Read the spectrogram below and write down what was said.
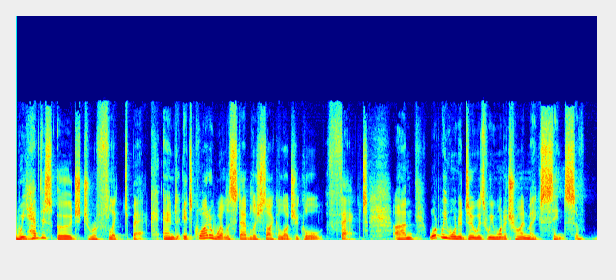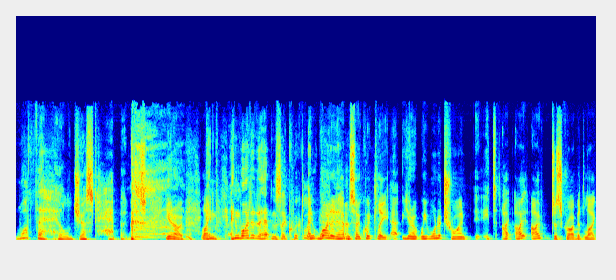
we have this urge to reflect back, and it's quite a well established psychological fact. Um, what we want to do is we want to try and make sense of what the hell just happened. you know, like. And, and why did it happen so quickly? and why did it happen so quickly? Uh, you know, we want to try and it's. I, I, I describe it like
